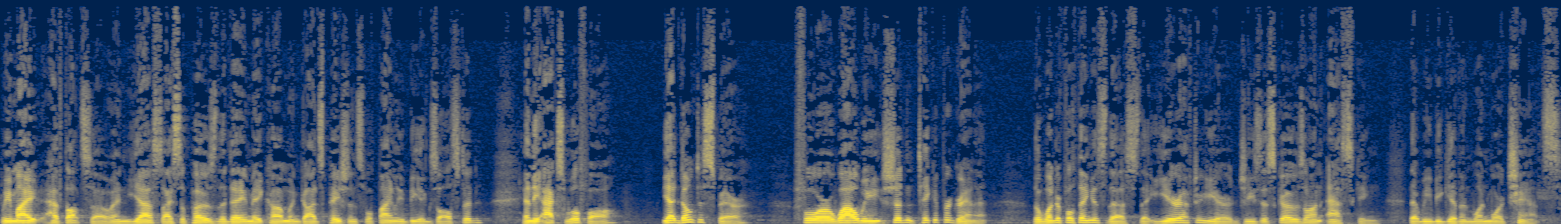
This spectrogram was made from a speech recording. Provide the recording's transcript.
We might have thought so. And yes, I suppose the day may come when God's patience will finally be exhausted and the axe will fall. Yet don't despair, for while we shouldn't take it for granted, the wonderful thing is this that year after year, Jesus goes on asking that we be given one more chance.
